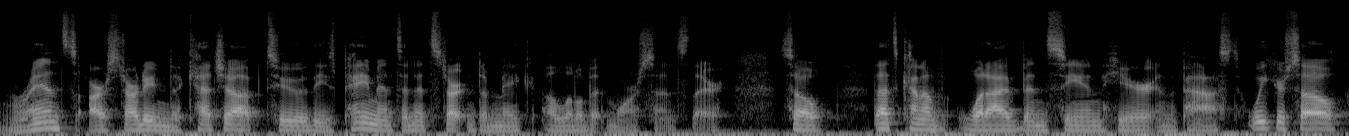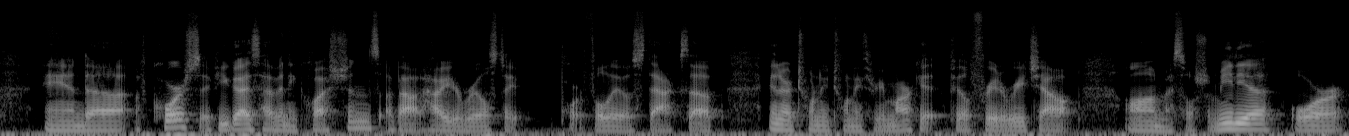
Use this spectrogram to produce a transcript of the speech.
rents are starting to catch up to these payments and it's starting to make a little bit more sense there. So that's kind of what I've been seeing here in the past week or so. And uh, of course, if you guys have any questions about how your real estate portfolio stacks up in our 2023 market, feel free to reach out on my social media or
